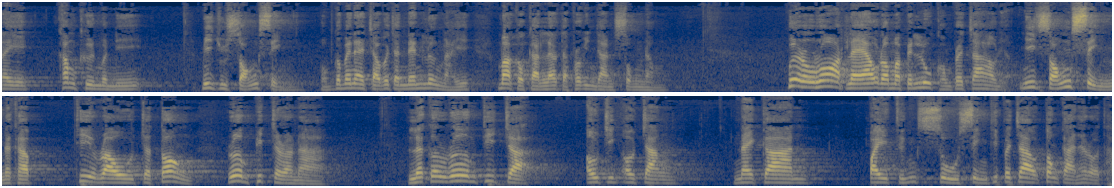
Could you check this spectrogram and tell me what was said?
ในค่ำคืนวันนี้ มีอยู่สองสิ่ง ผมก็ไม่แน่ใจว่าจะเน้นเรื่องไหนมากกว่ากันแล้ว แต่พระวิญญาณทรงนำเมื่อเรารอดแล้วเรามาเป็นลูกของพระเจ้าเนี่ยมีสองสิ่งนะครับที่เราจะต้องเริ่มพิจารณา แล้วก็เริ่มที่จะเอาจริงเอาจังในการไปถึงสู่สิ่งที่พระเจ้าต้องการให้เราท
